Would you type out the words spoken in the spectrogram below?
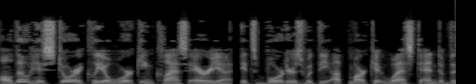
Although historically a working-class area, its borders with the upmarket west end of the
